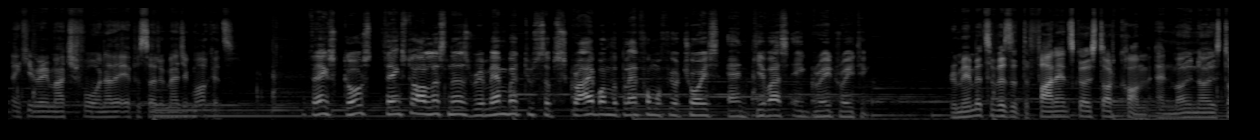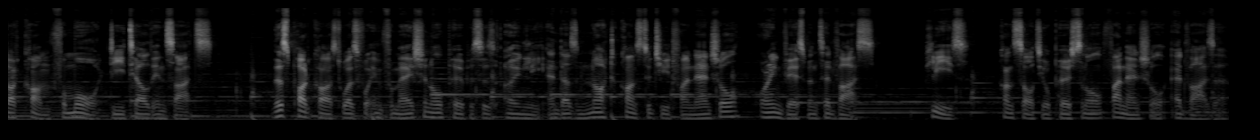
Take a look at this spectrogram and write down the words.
thank you very much for another episode of Magic Markets. Thanks, Ghost. Thanks to our listeners. Remember to subscribe on the platform of your choice and give us a great rating. Remember to visit thefinanceghost.com and MoKnows.com for more detailed insights. This podcast was for informational purposes only and does not constitute financial or investment advice. Please consult your personal financial advisor.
